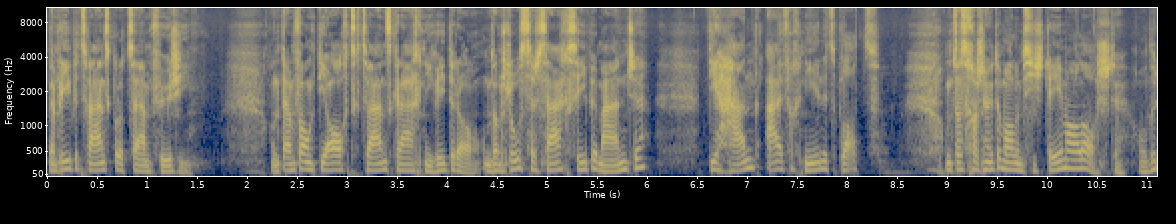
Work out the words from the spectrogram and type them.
Dann bleiben 20 Prozent für sie. Und dann fängt die 80-20-Rechnung wieder an. Und am Schluss hast du sechs, sieben Menschen, die haben einfach nie einen Platz. Und das kannst du nicht einmal im System anlasten. Oder?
